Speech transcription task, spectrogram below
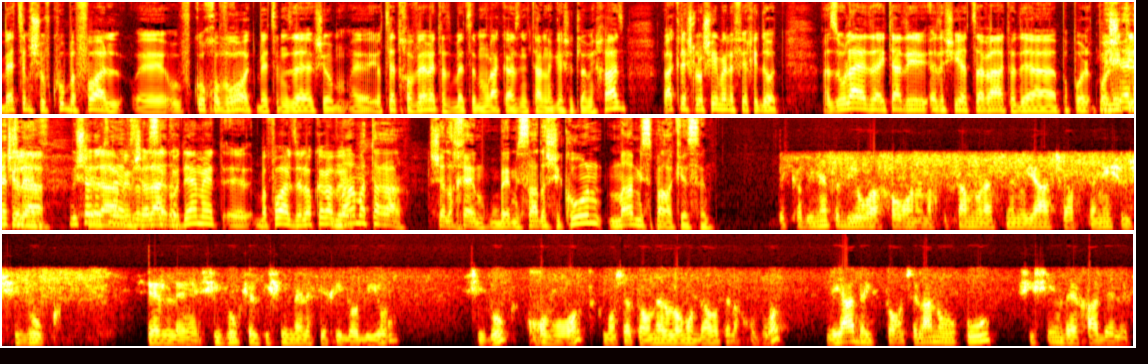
בעצם שווקו בפועל, אה, הופקו חוברות, בעצם זה, כשיוצאת חוברת, אז בעצם רק אז ניתן לגשת למכרז, רק ל-30 אלף יחידות. אז אולי זו הייתה איזושהי הצהרה, אתה יודע, פוליטית של, של הממשלה הקודמת, אה, בפועל זה לא קרה. מה ו... המטרה שלכם במשרד השיכון, מה מספר הקסם? בקבינט הדיור האחרון אנחנו שמנו לעצמנו יעד שאפתני של שיווק, של שיווק של 90 אלף יחידות דיור. שיווק, חוברות, כמו שאתה אומר, לא מודעות אלא חוברות, ויעד העסקאות שלנו הוא 61 אלף.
